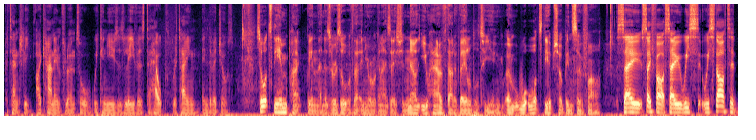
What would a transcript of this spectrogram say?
potentially I can influence or we can use as levers to help retain individuals. So, what's the impact been then as a result of that in your organisation? Now that you have that available to you, um, what's the upshot been so far? So so far, so we we started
